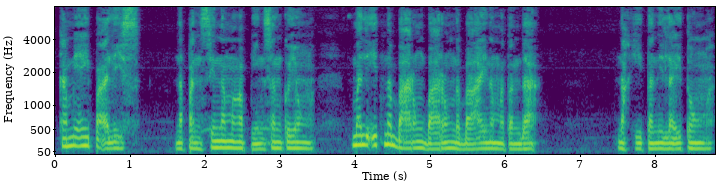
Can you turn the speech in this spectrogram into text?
kami ay paalis, napansin ng mga pinsan ko yung maliit na barong-barong na bahay ng matanda. Nakita nila itong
